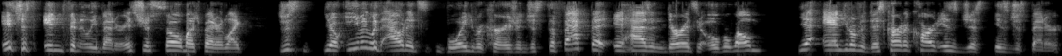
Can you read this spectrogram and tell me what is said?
It's just infinitely better. It's just so much better. Like just you know, even without its void recursion, just the fact that it has endurance and overwhelm yeah, and you don't have to discard a card is just is just better.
